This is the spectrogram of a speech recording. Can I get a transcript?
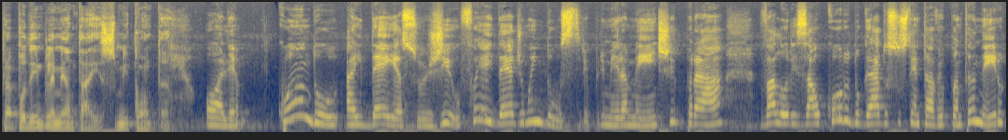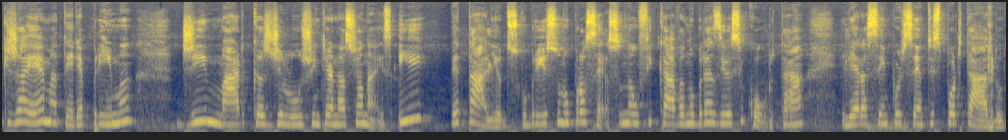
Para poder implementar isso. Me conta. Olha, quando a ideia surgiu, foi a ideia de uma indústria, primeiramente para valorizar o couro do gado sustentável pantaneiro, que já é matéria-prima de marcas de luxo internacionais. E Detalhe, eu descobri isso no processo. Não ficava no Brasil esse couro, tá? Ele era 100% exportado.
